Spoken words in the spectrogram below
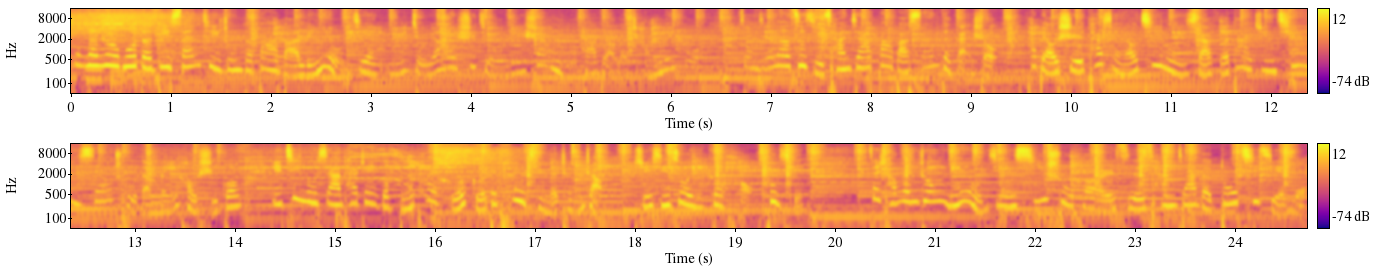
现在热播的第三季中的爸爸林永健于九月二十九日上午发表了长微博，总结了自己参加《爸爸三》的感受。他表示，他想要记录一下和大俊亲密相处的美好时光，也记录下他这个不太合格的父亲的成长，学习做一个好父亲。在长文中，林永健悉数和儿子参加的多期节目。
